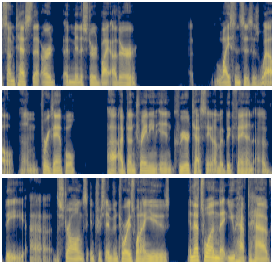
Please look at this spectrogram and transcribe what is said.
some tests that are administered by other uh, licenses as well. Um, for example, uh, I've done training in career testing. I'm a big fan of the uh, the Strong's interest inventory is one I use, and that's one that you have to have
